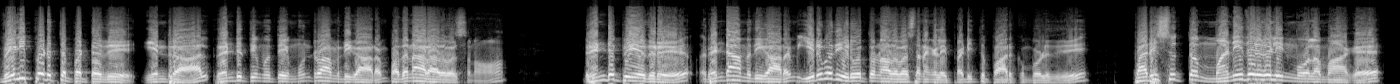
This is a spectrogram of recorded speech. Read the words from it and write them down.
வெளிப்படுத்தப்பட்டது என்றால் ரெண்டு திமுத்தை மூன்றாம் அதிகாரம் பதினாறாவது வசனம் ரெண்டு பேதரு இரண்டாம் அதிகாரம் இருபது இருபத்தொன்னாவது வசனங்களை படித்து பார்க்கும் பொழுது பரிசுத்த மனிதர்களின் மூலமாக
